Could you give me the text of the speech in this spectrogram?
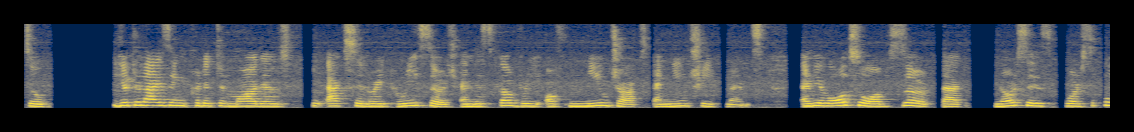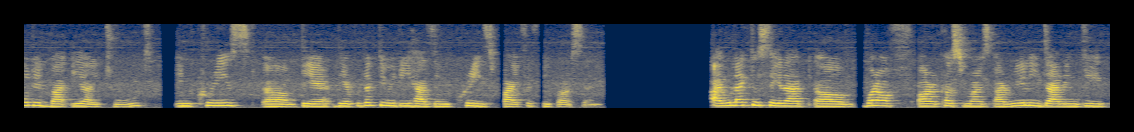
So, utilizing predictive models to accelerate research and discovery of new drugs and new treatments. And we have also observed that nurses who are supported by AI tools increased uh, their their productivity has increased by 50%. I would like to say that uh, one of our customers are really diving deep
